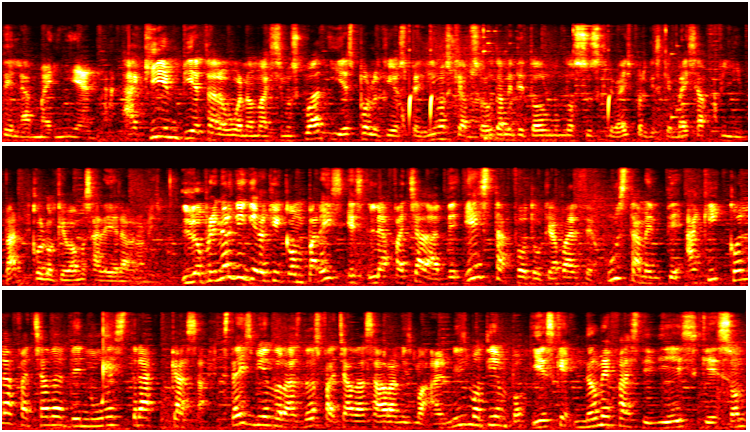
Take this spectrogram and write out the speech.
de la mañana. Aquí empieza lo bueno Máximo Squad y es por lo que os pedimos que absolutamente todo el mundo os suscribáis porque es que vais a flipar con lo que vamos a leer ahora mismo. Lo primero que quiero que comparéis es la fachada de esta foto que aparece justamente aquí con la fachada de nuestra casa. Estáis viendo las dos fachadas ahora mismo al mismo tiempo y es que no me fastidiéis que son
